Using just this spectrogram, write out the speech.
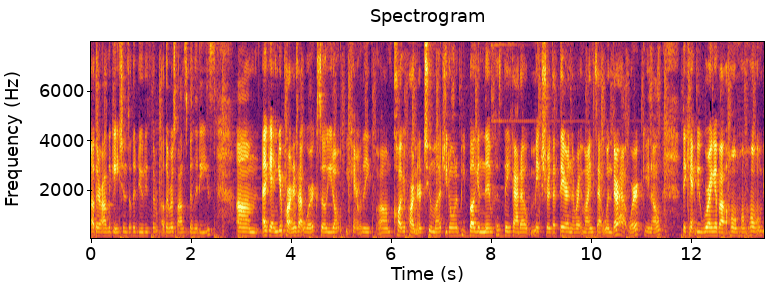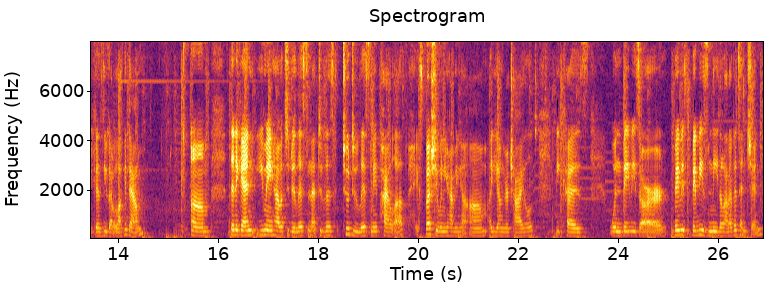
other obligations, other duties, other responsibilities. Um, again, your partner's at work, so you don't you can't really um, call your partner too much. You don't want to be bugging them because they gotta make sure that they're in the right mindset when they're at work. You know, they can't be worrying about home, home, home because you gotta lock it down. Um, then again, you may have a to-do list, and that to-do list, to-do list may pile up, especially when you're having a, um, a younger child, because when babies are babies babies need a lot of attention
